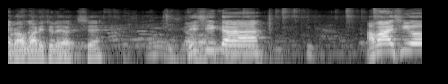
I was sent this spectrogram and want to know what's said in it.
ওরাও বাড়ি চলে যাচ্ছে। ঋষিকা, আবার আসিও।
